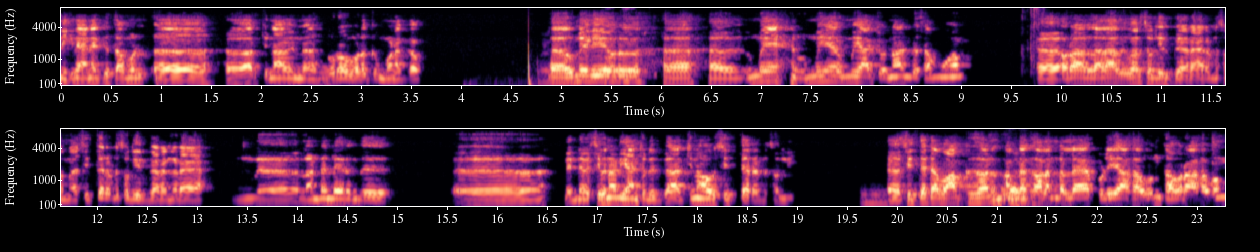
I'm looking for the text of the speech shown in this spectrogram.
நிக்கிற அனைத்து தமிழ் அர்ச்சனாவின் உறவுகளுக்கும் வணக்கம். உண்மையிலேயே ஒரு உண்மையே உண்மையே உண்மையா சொன்னா இந்த சமூகம் ஒரு ஆள் அதாவது இவர் சொல்லியிருக்காரு யாருன்னு சொன்னார் சித்தர்னு சொல்லியிருக்காரு எங்கட இந்த லண்டன்ல இருந்து அஹ், என்ன சிவனடியான் சொல்லியிருக்காரு அர்ச்சனா ஒரு சித்தர்ன்னு சொல்லி சித்தட்ட வாக்குகள் அந்த காலங்கள்ல பிழையாகவும் தவறாகவும்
